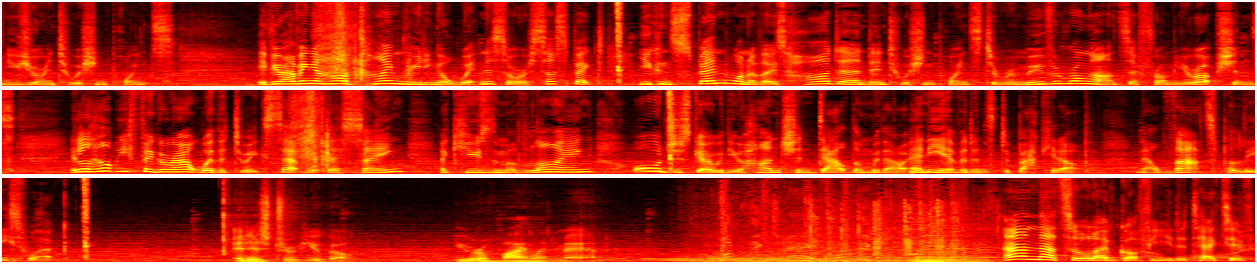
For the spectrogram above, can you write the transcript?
Use your intuition points. If you're having a hard time reading a witness or a suspect, you can spend one of those hard earned intuition points to remove a wrong answer from your options. It'll help you figure out whether to accept what they're saying, accuse them of lying, or just go with your hunch and doubt them without any evidence to back it up. Now that's police work. It is true, Hugo. You're a violent man. And that's all I've got for you, Detective.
